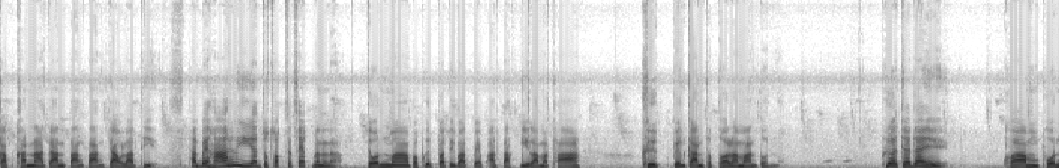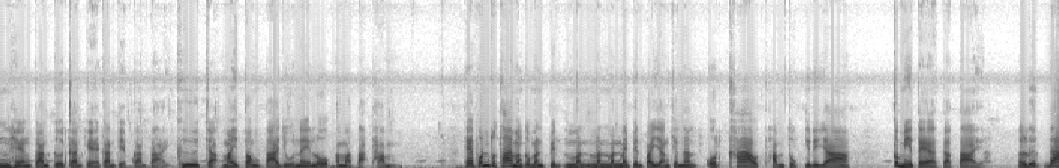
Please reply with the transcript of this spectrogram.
กับคณาจารย์ต่าง ๆ เจ้าลัทธิท่านไปหาเรียนจกซอกแซกๆนั่นแหละจนมาประพฤติปฏิบัติแบบอัตตกิลมัฏฐาคือเป็นการทรมานตน เพื่อจะได้ความผลแห่งการเกิดการแก่การเจ็บการตาย คือจะไม่ต้องตายอยู่ในโลกอมตะธรรมแต่ผลสุดท้ายมันก็มันเป็นมันมันมันไม่เป็นไปอย่างเช่นนั้น อดข้าวทำทุกกิริยา ก็มีแต่จะตายอะ ระลึกได้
